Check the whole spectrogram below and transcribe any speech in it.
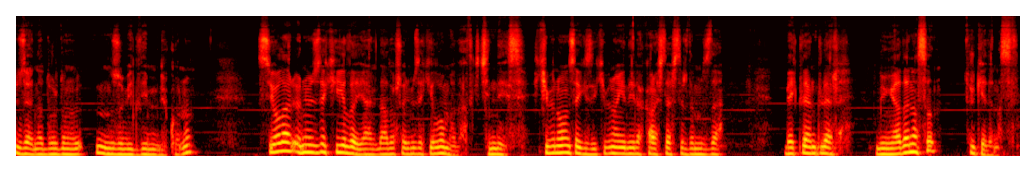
üzerinde durduğunuzu bildiğim bir konu. CEO'lar önümüzdeki yılı yani daha doğrusu önümüzdeki yıl olmadı artık içindeyiz. 2018-2017 ile karşılaştırdığımızda beklentiler dünyada nasıl, Türkiye'de nasıl?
